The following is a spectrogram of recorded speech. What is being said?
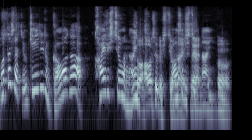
私たち受け入れる側が変える必要はないんですよ。そう、合わせる必要ないですね。合わせる必要ない。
